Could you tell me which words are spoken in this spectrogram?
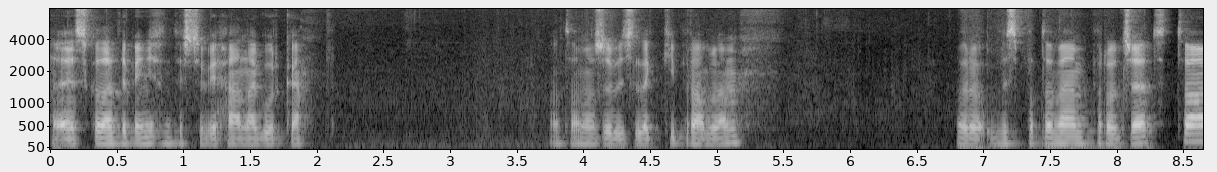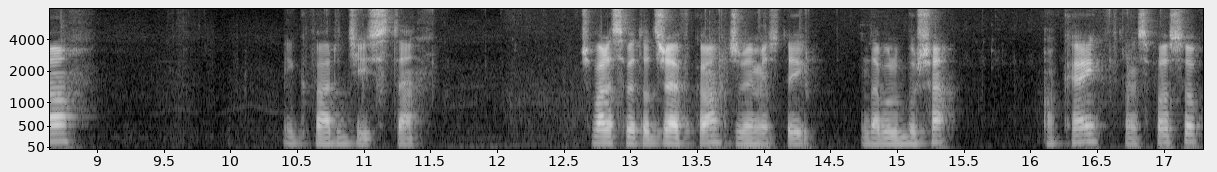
e, Skoda T50 jeszcze wjechała na górkę. No to może być lekki problem. Ro- Wyspotowałem Progetto i Gwardzistę. Przewalę sobie to drzewko, żeby mieć tutaj double busha. Ok, w ten sposób.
